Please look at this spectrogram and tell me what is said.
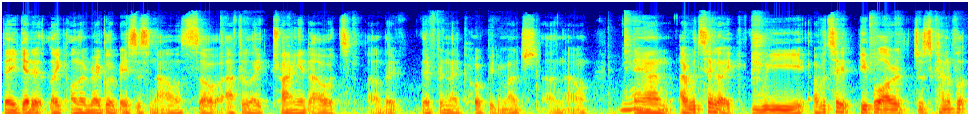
they get it like on a regular basis now. So after like trying it out, uh, they've, they've been like pretty much uh, now. Yeah. And I would say like we I would say people are just kind of like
